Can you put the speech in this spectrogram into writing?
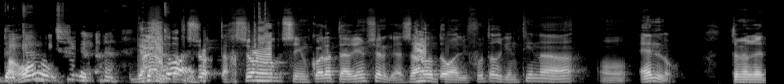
דקה ברור. זה תואר. תחשוב- תחשוב שעם כל התארים של גז'רדו, אליפות ארגנטינה, או אין לו. זאת אומרת,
